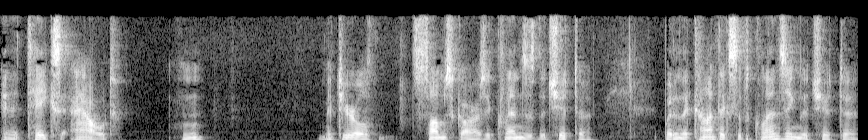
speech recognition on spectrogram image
and it takes out hmm? material samskars. It cleanses the chitta. But in the context of cleansing the chitta,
